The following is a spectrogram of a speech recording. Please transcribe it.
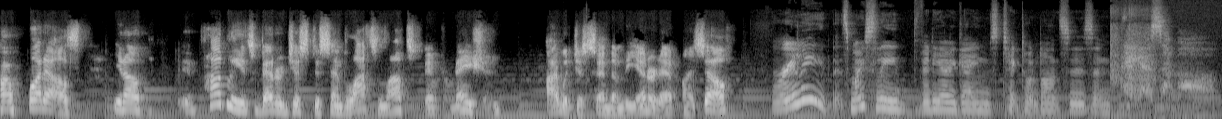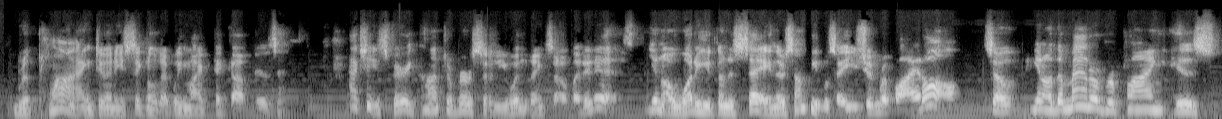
or what else? You know, it, probably it's better just to send lots and lots of information. I would just send them the internet myself. Really? It's mostly video games, TikTok dances, and ASMR. Replying to any signal that we might pick up is actually it's very controversial. You wouldn't think so, but it is. You know, what are you going to say? And there's some people say you shouldn't reply at all. So, you know, the matter of replying is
